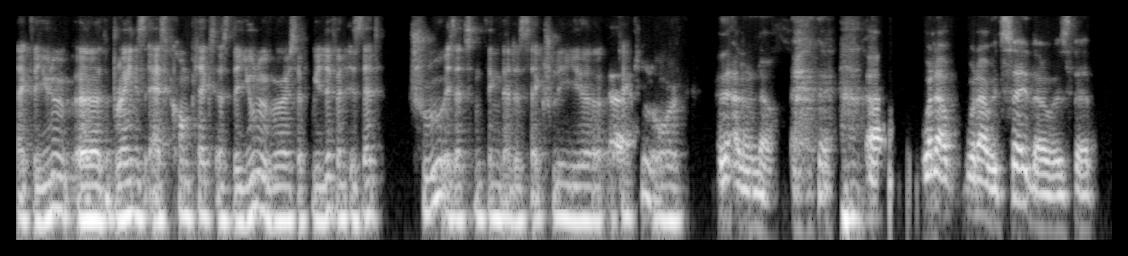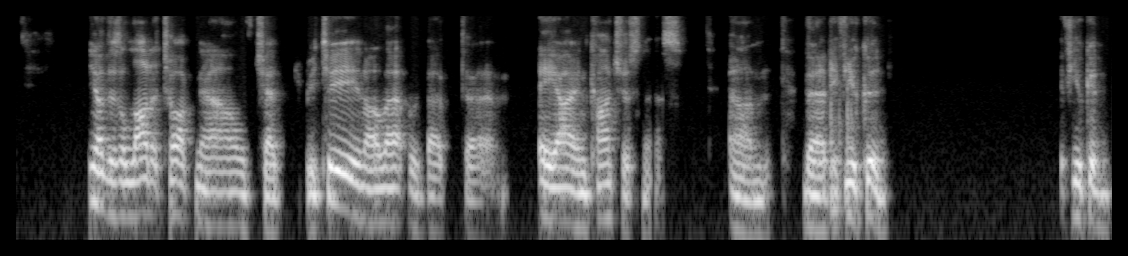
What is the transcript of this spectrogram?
like the uni- uh, the brain is as complex as the universe that we live in. Is that true? Is that something that is actually uh, factual or I don't know. uh, what I what I would say though is that you know there's a lot of talk now, ChatGPT and all that about uh, AI and consciousness. Um, that if you could, if you could,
